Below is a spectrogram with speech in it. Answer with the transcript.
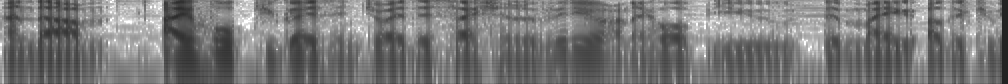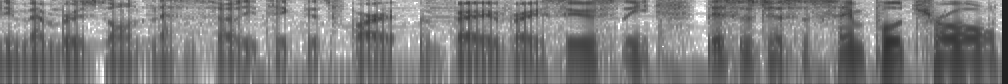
and um, I hope you guys enjoy this section of the video, and I hope you, that my other community members, don't necessarily take this part very, very seriously. This was just a simple troll,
